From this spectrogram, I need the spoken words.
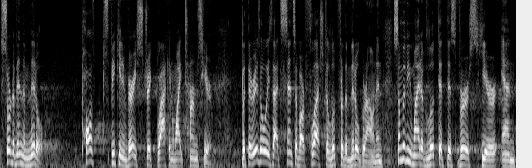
sort of in the middle. Paul's speaking in very strict black and white terms here. But there is always that sense of our flesh to look for the middle ground. And some of you might have looked at this verse here and,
